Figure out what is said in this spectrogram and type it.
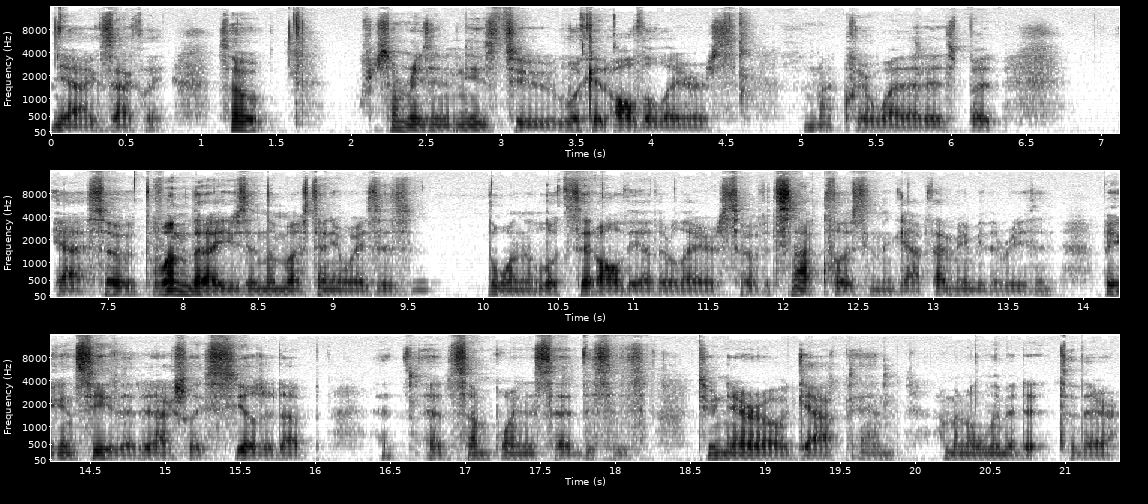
Yeah, exactly. So for some reason it needs to look at all the layers. I'm not clear why that is, but yeah, so the one that I use in the most anyways is the one that looks at all the other layers. So if it's not closing the gap, that may be the reason. But you can see that it actually sealed it up. At, at some point it said this is too narrow a gap and I'm going to limit it to there.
